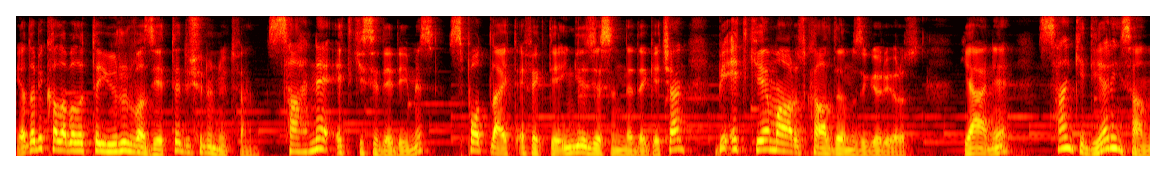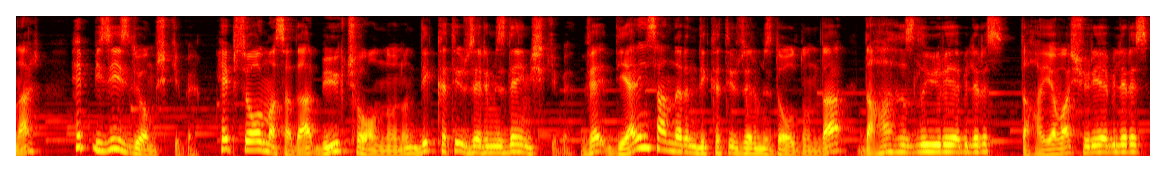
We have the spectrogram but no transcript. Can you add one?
ya da bir kalabalıkta yürür vaziyette düşünün lütfen. Sahne etkisi dediğimiz spotlight efekti İngilizcesinde de geçen bir etkiye maruz kaldığımızı görüyoruz. Yani sanki diğer insanlar hep bizi izliyormuş gibi. Hepsi olmasa da büyük çoğunluğunun dikkati üzerimizdeymiş gibi. Ve diğer insanların dikkati üzerimizde olduğunda daha hızlı yürüyebiliriz, daha yavaş yürüyebiliriz,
